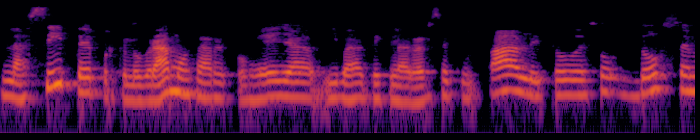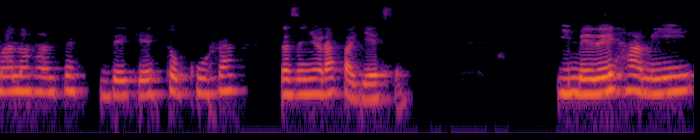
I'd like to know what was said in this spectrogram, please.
la cite, porque logramos dar con ella, iba a declararse culpable y todo eso, dos semanas antes de que esto ocurra, la señora fallece. Y me deja a mí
